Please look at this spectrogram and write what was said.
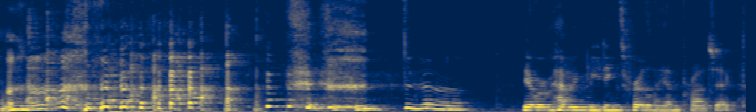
yeah. Yeah, we're having meetings for a land project.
